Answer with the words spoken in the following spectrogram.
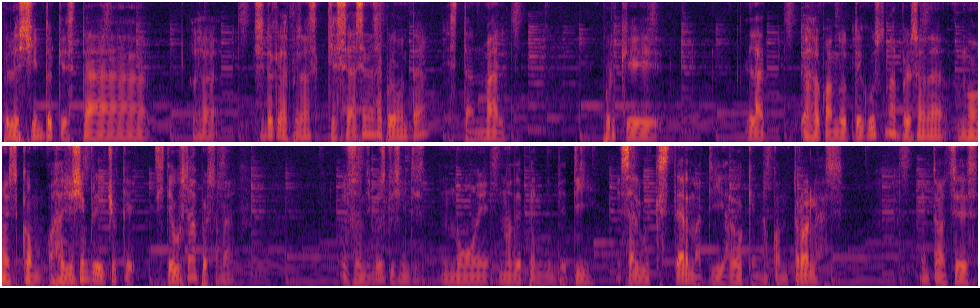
pero siento que está. O sea, siento que las personas que se hacen esa pregunta están mal. Porque la, o sea, cuando te gusta una persona, no es como. O sea, yo siempre he dicho que si te gusta una persona, los sentimientos que sientes no, e- no dependen de ti. Es algo externo a ti, algo que no controlas. Entonces,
